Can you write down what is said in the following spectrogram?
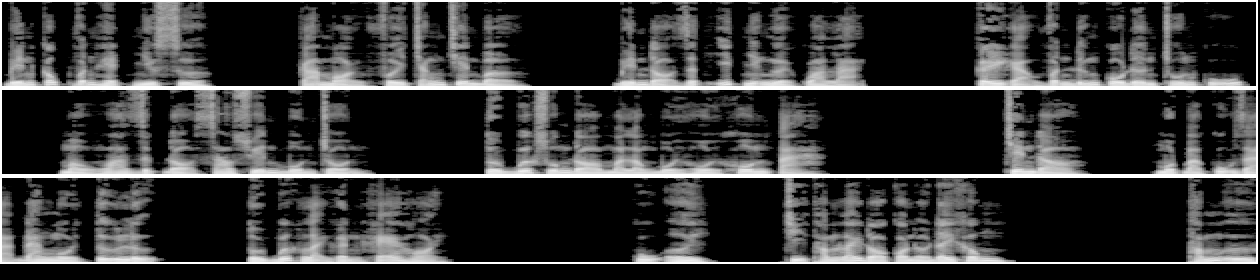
Bến cốc vẫn hệt như xưa. Cá mỏi phơi trắng trên bờ. Bến đỏ rất ít những người qua lại. Cây gạo vẫn đứng cô đơn trốn cũ, màu hoa rực đỏ sao xuyến bồn chồn. Tôi bước xuống đò mà lòng bồi hồi khôn tả. Trên đò, một bà cụ già đang ngồi tư lự. Tôi bước lại gần khẽ hỏi. Cụ ơi, chị Thắm lái đò còn ở đây không? Thắm ư,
